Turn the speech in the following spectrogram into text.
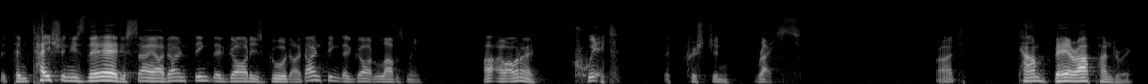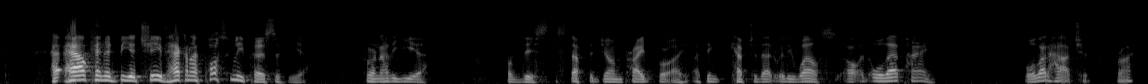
The temptation is there to say, I don't think that God is good. I don't think that God loves me. I, I want to quit the Christian race. Right? I can't bear up under it. How can it be achieved? How can I possibly persevere for another year of this? The stuff that John prayed for, I, I think, captured that really well. All, all that pain, all that hardship, right?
